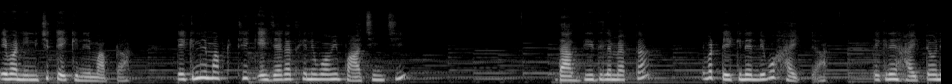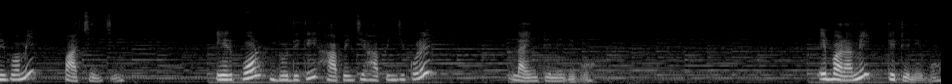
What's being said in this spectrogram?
এবার নিয়ে নিচ্ছি টেকিনের মাপটা। টেকিনের মাপটা ঠিক এই জায়গা থেকে নেব আমি পাঁচ ইঞ্চি। দাগ দিয়ে দিলাম একটা। এবার টেকিনের নেব হাইটটা। টেকিনের হাইটটাও নেব আমি পাঁচ ইঞ্চি। এরপর দুদিকেই হাফ ইঞ্চি হাফ ইঞ্চি করে লাইন টেনে দেব। এবার আমি কেটে নেব।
